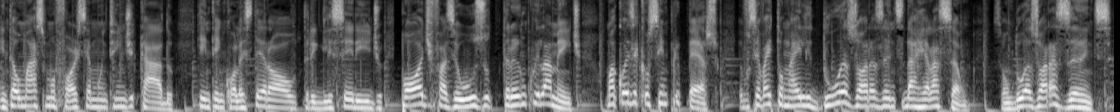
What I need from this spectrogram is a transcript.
Então, o máximo force é muito indicado. Quem tem colesterol, triglicerídeo, pode fazer o uso tranquilamente. Uma coisa que eu sempre peço, você vai tomar ele duas horas antes da relação. São duas horas antes.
